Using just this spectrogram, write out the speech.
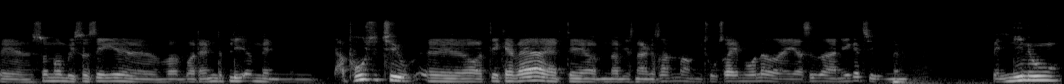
Øh, så må vi så se, øh, hvordan det bliver, men, men jeg er positiv, øh, og det kan være, at øh, når vi snakker sammen om to-tre måneder, at jeg sidder og er negativ, men, men lige nu,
